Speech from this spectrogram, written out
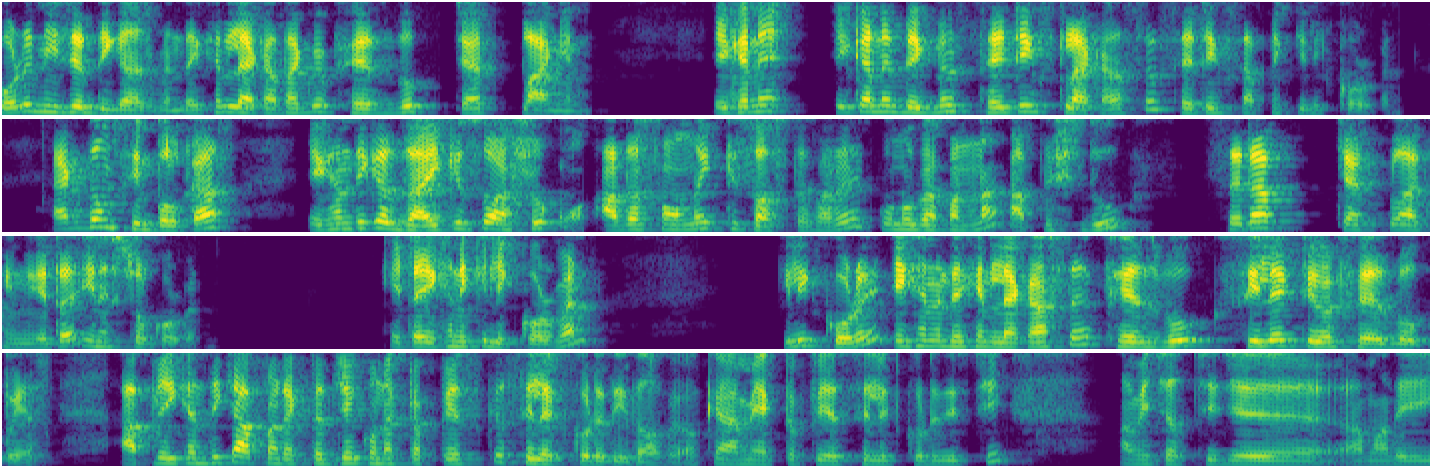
করে নিচের দিকে আসবেন। দেখেন লেখা থাকবে ফেসবুক চ্যাট প্লাগ ইন এখানে এখানে দেখবেন সেটিংস লেখা আছে সেটিংসে আপনি ক্লিক করবেন। একদম সিম্পল কাজ। এখান থেকে যাই কিছু আসুক আদার্স অনেক কিছু আসতে পারে, কোনো ব্যাপার না। আপনি শুধু সেট আপ চ্যাট প্লাগ ইন এটা ইনস্টল করবেন। এটা এখানে ক্লিক করবেন। ক্লিক করে এখানে দেখেন লেখা আছে Facebook, select your Facebook page. আপনি এখান থেকে আপনার একটা যে কোনো একটা পেজকে সিলেক্ট করে দিতে হবে। ওকে, আমি একটা পেজ সিলেক্ট করে দিচ্ছি। আমি চাচ্ছি যে আমার এই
